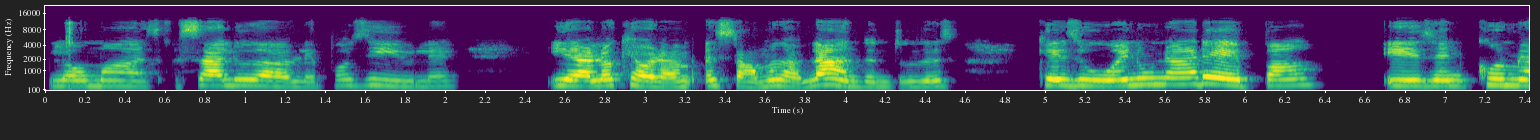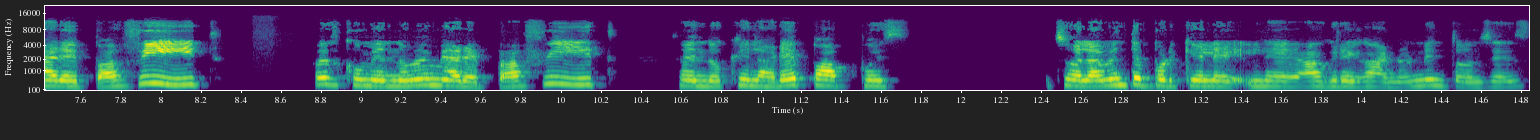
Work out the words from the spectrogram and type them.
lo más saludable posible Y era lo que ahora estábamos hablando. Entonces, que suben una arepa y dicen con mi arepa fit, pues comiéndome mi arepa fit, siendo que la arepa, pues solamente porque le, agregaron entonces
